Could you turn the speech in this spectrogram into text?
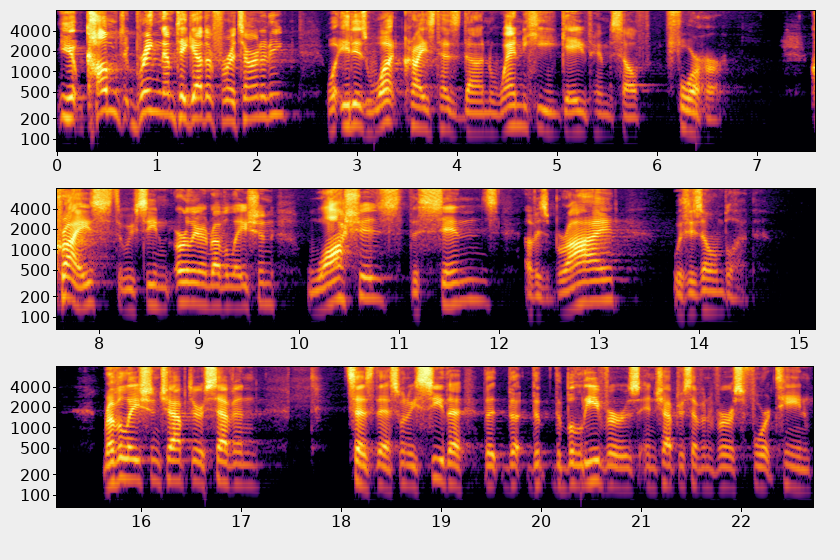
you know, come, to, bring them together for eternity? Well, it is what Christ has done when he gave himself for her. Christ, we've seen earlier in Revelation, washes the sins of his bride with his own blood. Revelation chapter 7 says this. When we see the, the, the, the, believers in chapter 7 verse 14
